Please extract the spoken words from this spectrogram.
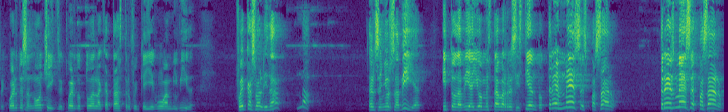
Recuerdo esa noche y recuerdo toda la catástrofe que llegó a mi vida. ¿Fue casualidad? No. El Señor sabía Y todavía yo me estaba resistiendo. Tres meses pasaron. Tres meses pasaron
